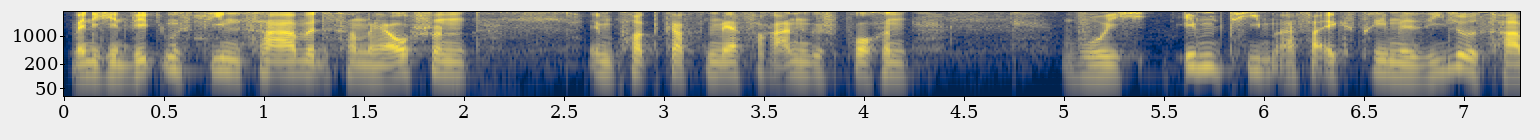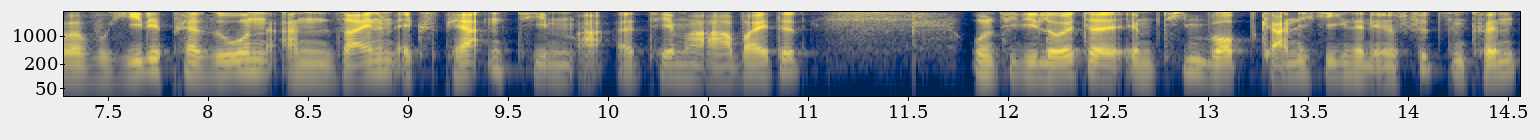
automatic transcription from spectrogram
wenn ich Entwicklungsteams habe, das haben wir ja auch schon im Podcast mehrfach angesprochen, wo ich im Team einfach extreme Silos habe, wo jede Person an seinem Expertenthema äh, Thema arbeitet und sie die Leute im Team überhaupt gar nicht gegenseitig unterstützen können,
